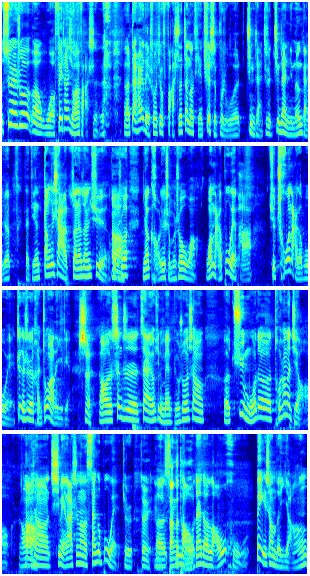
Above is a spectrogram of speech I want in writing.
虽然说呃我非常喜欢法师，呃，但还是得说，就法师的战斗体验确实不如近战。就是近战你能感觉在敌人当下钻来钻去，或者说你要考虑什么时候往往哪个部位爬。去戳哪个部位，这个是很重要的一点。是，然后甚至在游戏里面，比如说像，呃，巨魔的头上的角，然后像奇美拉身上的三个部位，就是对，呃，三个脑袋的老虎，背上的羊，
